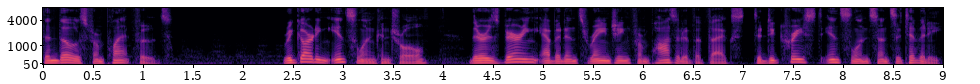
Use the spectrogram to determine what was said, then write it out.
than those from plant foods. Regarding insulin control, there is varying evidence ranging from positive effects to decreased insulin sensitivity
